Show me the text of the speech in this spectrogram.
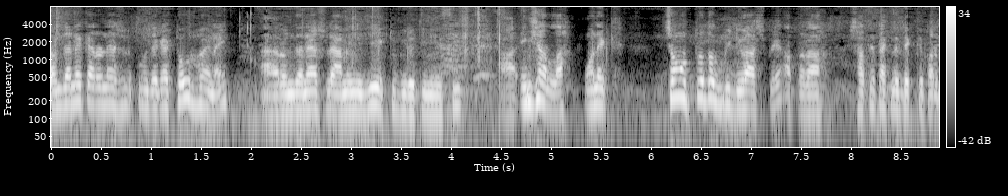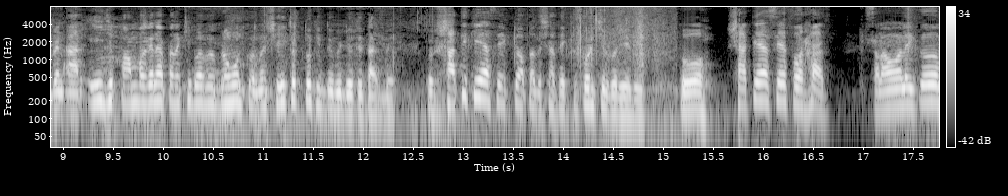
রমজানের কারণে আসলে কোনো জায়গায় ট্যুর হয় নাই। রমজানে আসলে আমি নিজেই একটু বিরতি নিয়েছি। আর ইনশাল্লাহ অনেক চমকপ্রদক ভিডিও আসবে আপনারা সাথে থাকলে দেখতে পারবেন। আর এই যে পাম বাগানে আপনারা কীভাবে ভ্রমণ করবেন সেই তথ্য কিন্তু ভিডিওতে থাকবে। তো সাথে কে আছে একটু আপনাদের সাথে একটু পরিচয় করিয়ে দিই। তো সাথে আছে ফরহাদ। সালাম আলাইকুম।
